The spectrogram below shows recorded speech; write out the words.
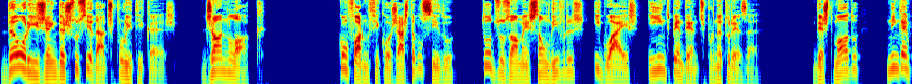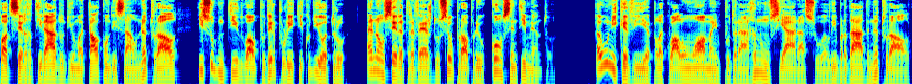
Da origem das sociedades políticas. John Locke. Conforme ficou já estabelecido, todos os homens são livres, iguais e independentes por natureza. Deste modo, ninguém pode ser retirado de uma tal condição natural e submetido ao poder político de outro, a não ser através do seu próprio consentimento. A única via pela qual um homem poderá renunciar à sua liberdade natural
